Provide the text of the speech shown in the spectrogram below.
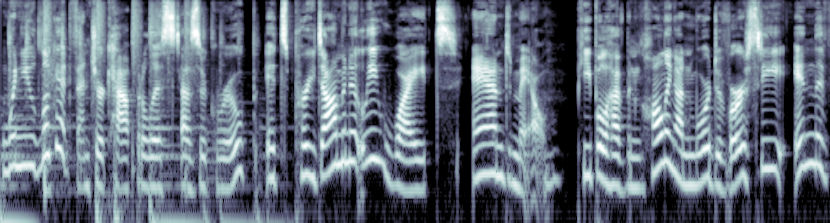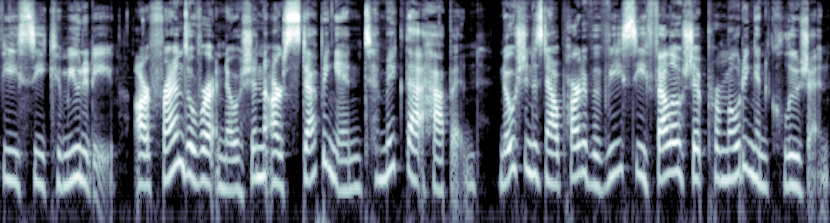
When you look at venture capitalists as a group, it's predominantly white and male. People have been calling on more diversity in the VC community. Our friends over at Notion are stepping in to make that happen. Notion is now part of a VC fellowship promoting inclusion.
